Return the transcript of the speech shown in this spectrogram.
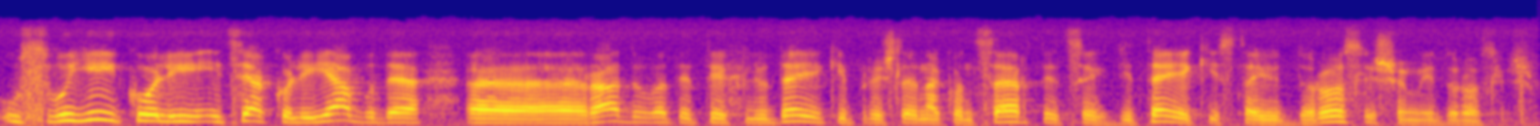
у своїй колії, і ця колія буде е, радувати тих людей, які прийшли на концерти, цих дітей, які стають дорослішими і дорослішими.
